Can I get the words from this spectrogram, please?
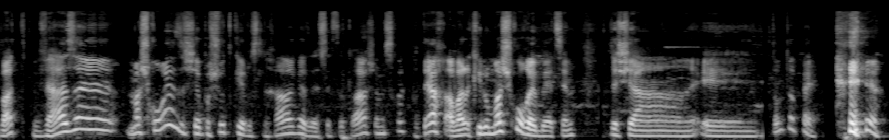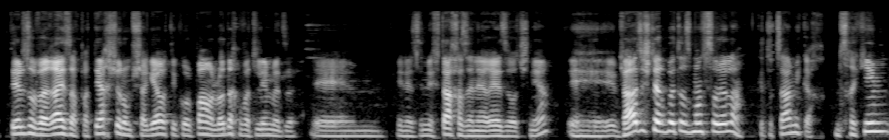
ואט, ואז אה, מה שקורה זה שפשוט, כאילו, סליחה רגע, זה עסק קצת רעש המשחק, פותח, אבל כאילו מה שקורה בעצם, זה שה... סתום את הפה. Tales of Arise, הפתיח שלו משגע אותי כל פעם, אני לא יודע איך מבטלים את זה. אה, הנה, זה נפתח, אז אני אראה את זה עוד שנייה. אה, ואז יש לי הרבה יותר זמן סוללה, כתוצאה מכך. משחקים,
